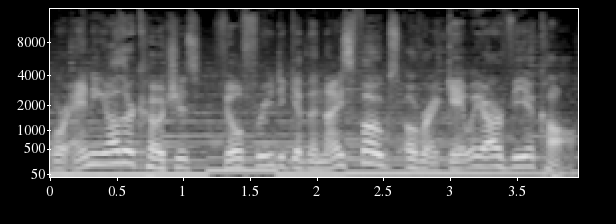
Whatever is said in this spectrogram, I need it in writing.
or any other coaches, feel free to give the nice folks over at Gateway RV a call.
